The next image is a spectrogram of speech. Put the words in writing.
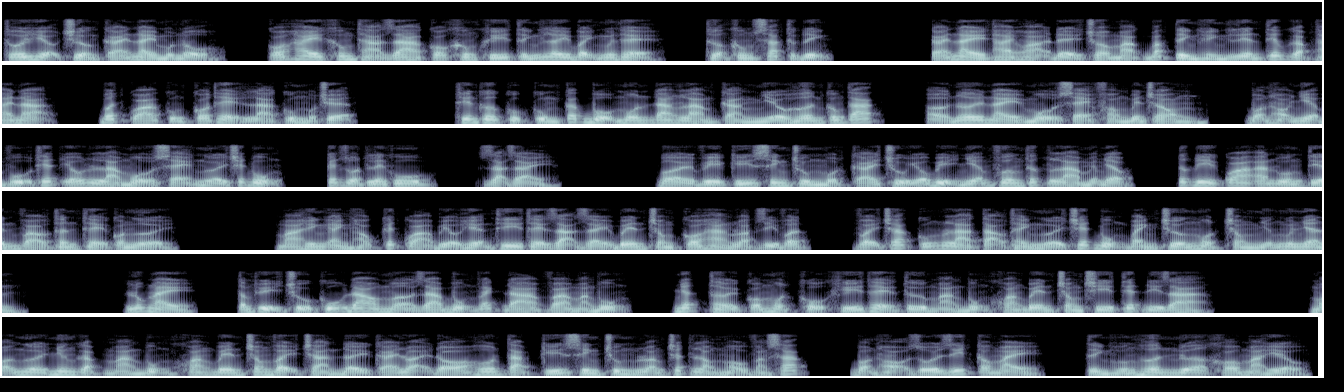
Thôi hiệu trưởng cái này một nổ, có hay không thả ra có không khí tính lây bệnh nguyên thể, thượng không xác thực định. Cái này thai họa để cho mạc bắc tình hình liên tiếp gặp tai nạn, bất quá cũng có thể là cùng một chuyện. Thiên cơ cục cùng các bộ môn đang làm càng nhiều hơn công tác, ở nơi này mổ xẻ phòng bên trong, bọn họ nhiệm vụ thiết yếu là mổ xẻ người chết bụng, kết ruột lên khu dạ dày. Bởi vì ký sinh trùng một cái chủ yếu bị nhiễm phương thức làm miệng nhập, tức đi qua ăn uống tiến vào thân thể con người mà hình ảnh học kết quả biểu hiện thi thể dạ dày bên trong có hàng loạt dị vật, vậy chắc cũng là tạo thành người chết bụng bành trướng một trong những nguyên nhân. Lúc này, tấm thủy chủ cũ đao mở ra bụng vách đá và màng bụng, nhất thời có một cổ khí thể từ màng bụng khoang bên trong chi tiết đi ra. Mọi người nhưng gặp màng bụng khoang bên trong vậy tràn đầy cái loại đó hôn tạp ký sinh trùng loãng chất lỏng màu vàng sắc, bọn họ rối rít cao mày, tình huống hơn nữa khó mà hiểu.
